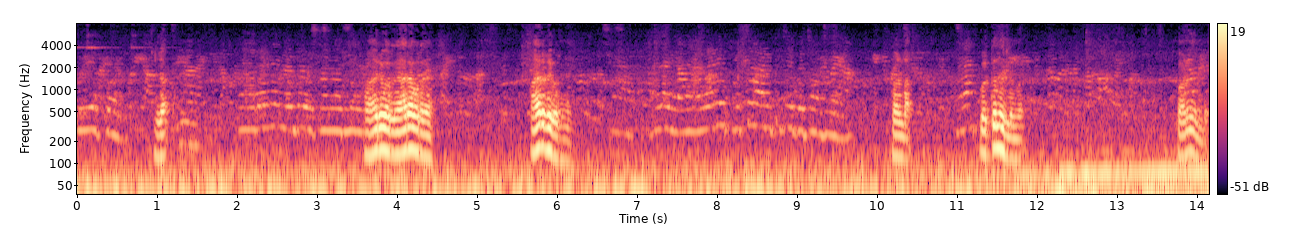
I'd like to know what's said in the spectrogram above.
കുഴിയപ്പോ ഇല്ല. ആര് പറഞ്ഞു? ആരാ പറഞ്ഞേ? ആരടി പറഞ്ഞേ? വേണ്ട. വെക്കുന്നില്ലെന്ന്. പണിയുണ്ട്.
